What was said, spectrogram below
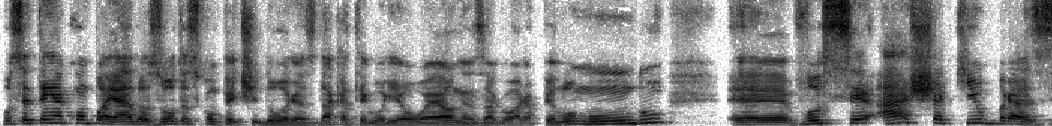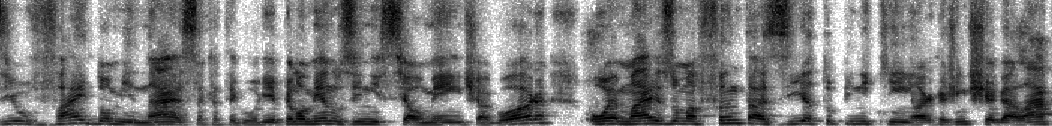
Você tem acompanhado as outras competidoras da categoria Wellness agora pelo mundo. É, você acha que o Brasil vai dominar essa categoria, pelo menos inicialmente agora, ou é mais uma fantasia tupiniquim? A hora que a gente chegar lá,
